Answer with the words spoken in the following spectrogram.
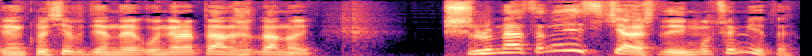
inclusiv din Uniunea Europeană și de la noi. Și lumea asta nu este chiar așa de mulțumită.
